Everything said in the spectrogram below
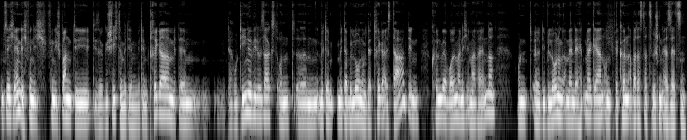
sehe ich ähnlich. Finde ich, finde ich spannend, die, diese Geschichte mit dem, mit dem Trigger, mit dem, mit der Routine, wie du sagst, und ähm, mit dem, mit der Belohnung. Der Trigger ist da, den können wir, wollen wir nicht immer verändern. Und äh, die Belohnung am Ende hätten wir gern und wir können aber das dazwischen ersetzen.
